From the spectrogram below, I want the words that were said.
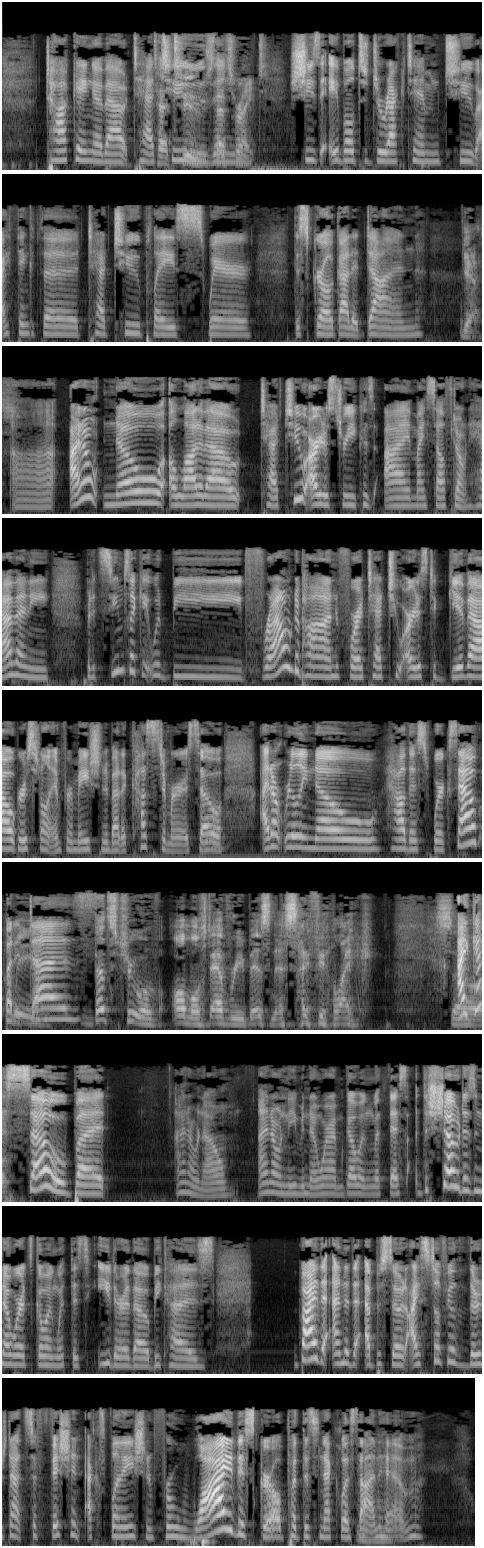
talking about tattoos. Tattoos, that's and right. She's able to direct him to, I think, the tattoo place where this girl got it done. Yes. Uh, I don't know a lot about tattoo artistry because I myself don't have any, but it seems like it would be frowned upon for a tattoo artist to give out personal information about a customer. So I don't really know how this works out, but I mean, it does. That's true of almost every business. I feel like. So, I guess so, but I don't know. I don't even know where I'm going with this. The show doesn't know where it's going with this either, though, because by the end of the episode, I still feel that there's not sufficient explanation for why this girl put this necklace on him. Mm-hmm.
